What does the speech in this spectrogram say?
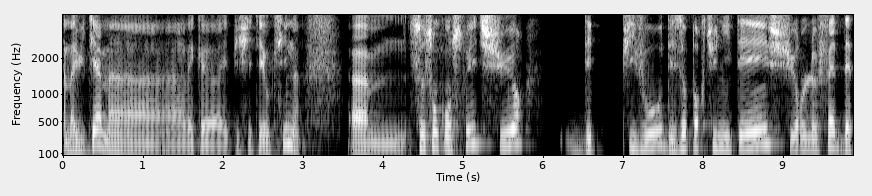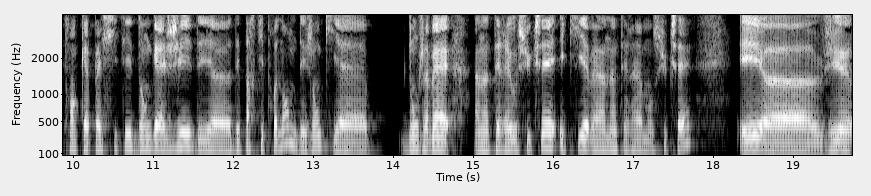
à ma huitième avec Epifit et Oxine, euh, se sont construites sur des pivots, des opportunités, sur le fait d'être en capacité d'engager des, euh, des parties prenantes, des gens qui euh, dont j'avais un intérêt au succès et qui avaient un intérêt à mon succès. Et euh, j'ai,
